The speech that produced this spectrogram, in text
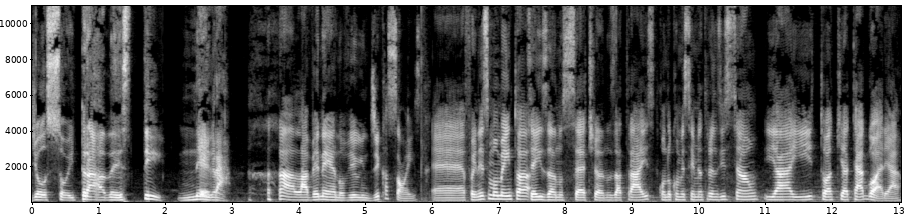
Eu sou travesti negra. Lá veneno, viu? Indicações. É, foi nesse momento, há seis anos, sete anos atrás, quando eu comecei minha transição. E aí, tô aqui até agora.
